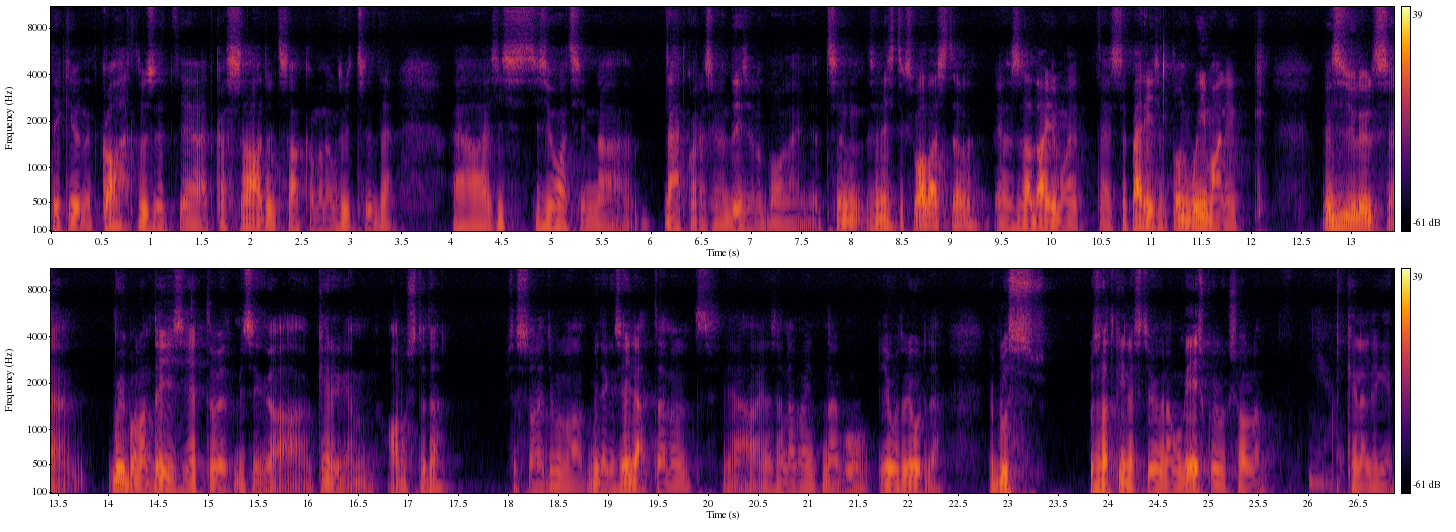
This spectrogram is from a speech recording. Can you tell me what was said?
tekivad need kahtlused ja et kas saad üldse hakkama, nagu sa ütlesid ja siis, siis jõuad sinna, näed korra sinna teisele poole, on ju, et see on, see on esiteks vabastav ja sa saad aimu, et see päriselt on võimalik. ja siis üleüldse võib-olla on teisi ettevõtmisi ka kergem alustada, sest sa oled juba midagi seljatanud ja, ja see annab ainult nagu jõudu juurde. ja pluss, sa saad kindlasti ju nagu eeskujuks olla yeah. kellelegi,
